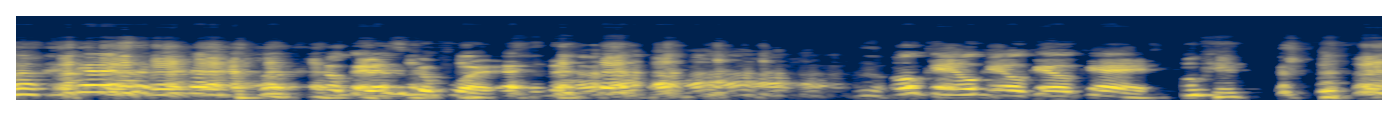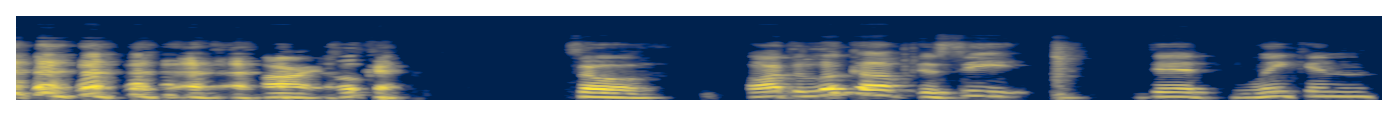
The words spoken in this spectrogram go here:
Yeah, that's a- okay, that's a good point. okay, okay, okay, okay. Okay. All right, okay. So, Arthur, look up and see did Lincoln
